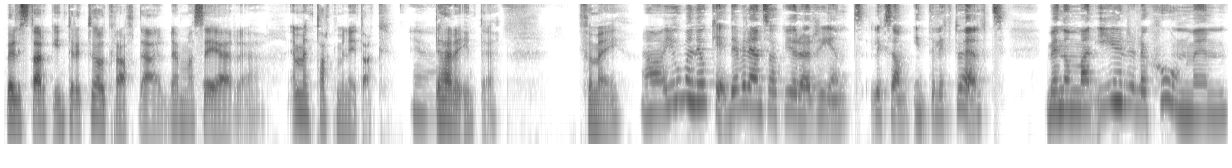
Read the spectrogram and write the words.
väldigt stark intellektuell kraft där, där man säger, eh, ja men tack men nej tack. Ja. Det här är inte för mig. Ja, jo men okej, det är väl en sak att göra rent liksom intellektuellt. Men om man är i en relation med en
